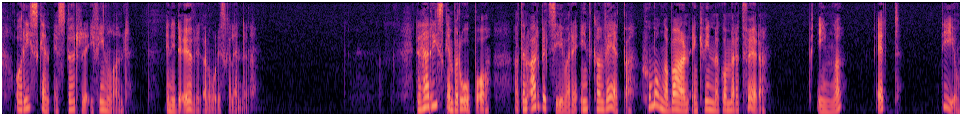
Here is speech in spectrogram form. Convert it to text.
Och risken är större i Finland än i de övriga nordiska länderna. Den här risken beror på att en arbetsgivare inte kan veta hur många barn en kvinna kommer att föda. Inga, ett, tio.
